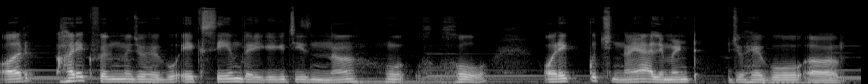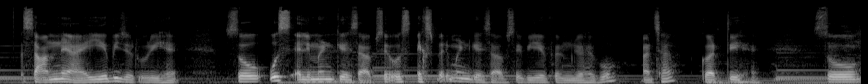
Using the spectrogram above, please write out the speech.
और हर एक फ़िल्म में जो है वो एक सेम तरीके की चीज़ ना हो हो और एक कुछ नया एलिमेंट जो है वो आ, सामने आए ये भी ज़रूरी है। सो so, उस एलिमेंट के हिसाब से उस एक्सपेरिमेंट के हिसाब से भी ये फ़िल्म जो है वो अच्छा करती है। सो so,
